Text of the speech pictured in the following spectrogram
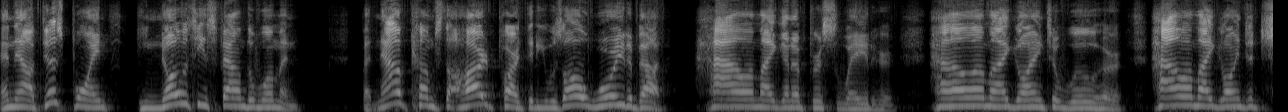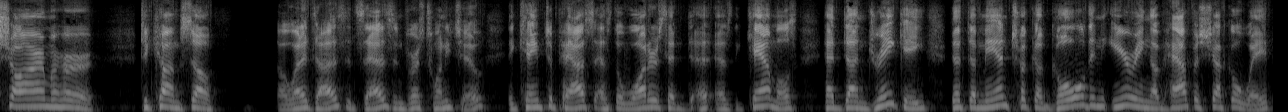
And now at this point, he knows he's found the woman. But now comes the hard part that he was all worried about. How am I going to persuade her? How am I going to woo her? How am I going to charm her to come? So, what it does, it says in verse 22, it came to pass as the waters had, as the camels had done drinking, that the man took a golden earring of half a shekel weight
